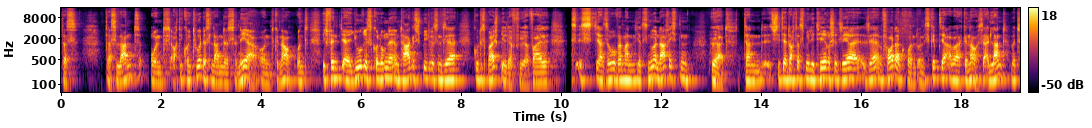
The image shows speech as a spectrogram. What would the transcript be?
das das Land und auch die Kultur des Landes näher. Und genau. Und ich finde, der Juris Kolumne im Tagesspiegel ist ein sehr gutes Beispiel dafür, weil es ist ja so, wenn man jetzt nur Nachrichten hört, dann steht ja doch das Militärische sehr, sehr im Vordergrund. Und es gibt ja aber, genau, es ist ja ein Land mit,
